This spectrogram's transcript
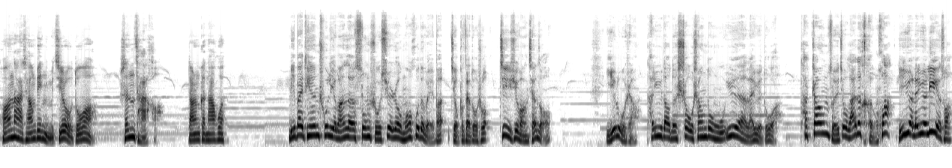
黄大强比你们肌肉多，身材好，当然跟他混。礼拜天处理完了松鼠血肉模糊的尾巴，就不再多说，继续往前走。一路上，他遇到的受伤动物越来越多，他张嘴就来的狠话也越来越利索。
